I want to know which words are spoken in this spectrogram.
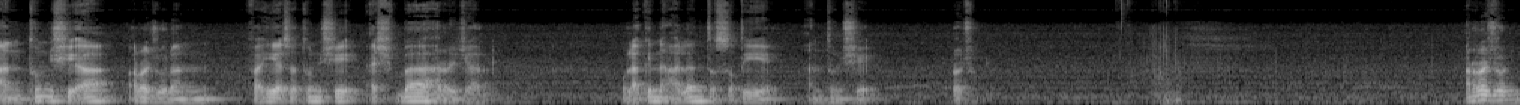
أن تنشئ رجلا فهي ستنشئ أشباه الرجال ولكنها لن تستطيع أن تنشئ رجل. الرجل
